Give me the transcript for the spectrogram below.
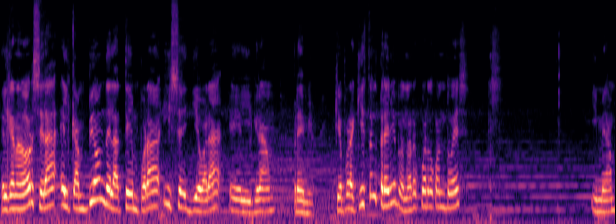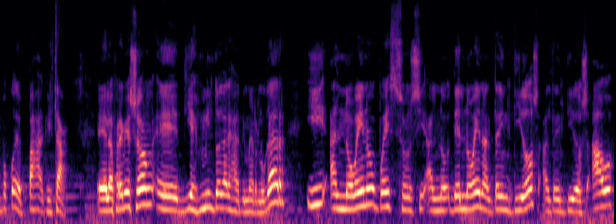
El ganador será el campeón de la temporada y se llevará el gran premio. Que por aquí está el premio, pero no recuerdo cuánto es. y me da un poco de paja. Aquí está. Eh, los premios son 10 mil dólares al primer lugar. Y al noveno, pues son del noveno al 32, al 32 avo,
